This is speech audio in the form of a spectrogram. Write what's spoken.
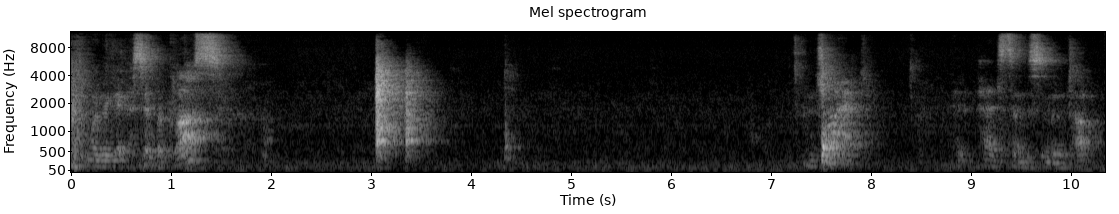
I'm going to get a separate glass. And try it. And cinnamon on top.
